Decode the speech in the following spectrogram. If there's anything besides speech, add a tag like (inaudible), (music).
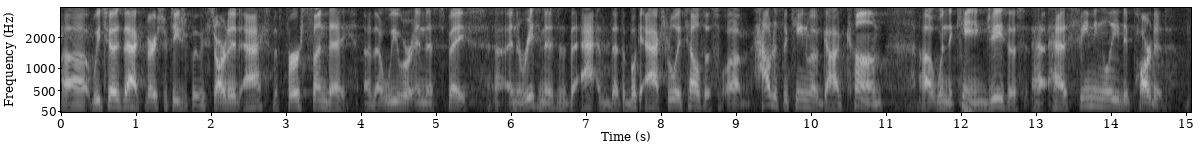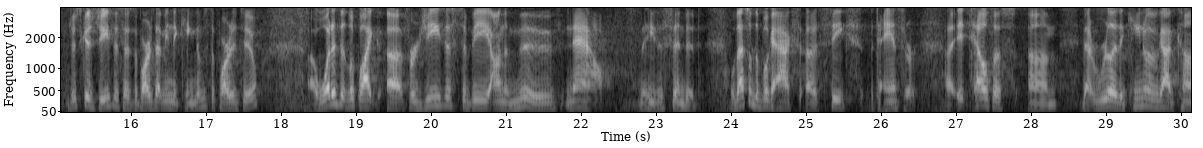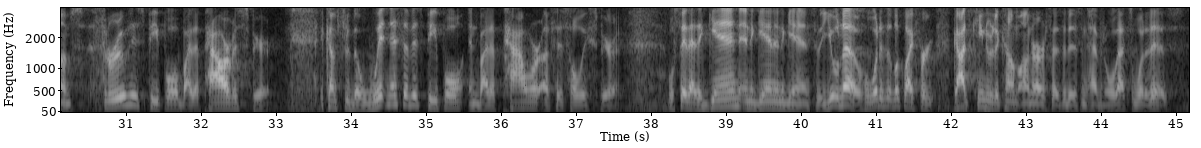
Uh, we chose Acts very strategically. We started Acts the first Sunday uh, that we were in this space, uh, and the reason is is that that the book of Acts really tells us um, how does the kingdom of God come uh, when the King Jesus ha- has seemingly departed. Just because Jesus has departed, does that mean the kingdom's departed too? Uh, what does it look like uh, for Jesus to be on the move now that he's ascended? Well, that's what the book of Acts seeks to answer. it tells us. Um, that really the kingdom of God comes through his people by the power of his Spirit. It comes through the witness of his people and by the power of his Holy Spirit. We'll say that again and again and again so that you'll know well, what does it look like for God's kingdom to come on earth as it is in heaven? Well, that's what it is.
